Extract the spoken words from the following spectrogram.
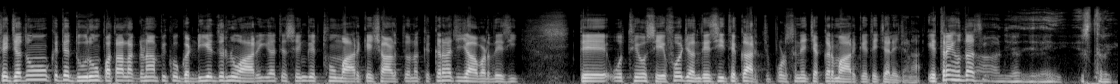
ਤੇ ਜਦੋਂ ਕਿਤੇ ਦੂਰੋਂ ਪਤਾ ਲੱਗਣਾ ਵੀ ਕੋਈ ਗੱਡੀ ਇੱਧਰ ਨੂੰ ਆ ਰਹੀ ਆ ਤੇ ਸਿੰਘ ਇੱਥੋਂ ਮਾਰ ਕੇ ਛਾਲ ਤੇ ਉਹਨਾਂ ਕਿਕਰਾਂ 'ਚ ਜਾ ਵੜਦੇ ਸੀ ਤੇ ਉੱਥੇ ਉਹ ਸੇਫ ਹੋ ਜਾਂਦੇ ਸੀ ਤੇ ਘਰ 'ਚ ਪੁਲਿਸ ਨੇ ਚੱਕਰ ਮਾਰ ਕੇ ਤੇ ਚਲੇ ਜਾਣਾ। ਇਸ ਤਰ੍ਹਾਂ ਹੀ ਹੁੰਦਾ ਸੀ? ਹਾਂਜੀ ਹਾਂਜੀ ਇਸ ਤਰ੍ਹਾਂ ਹੀ।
